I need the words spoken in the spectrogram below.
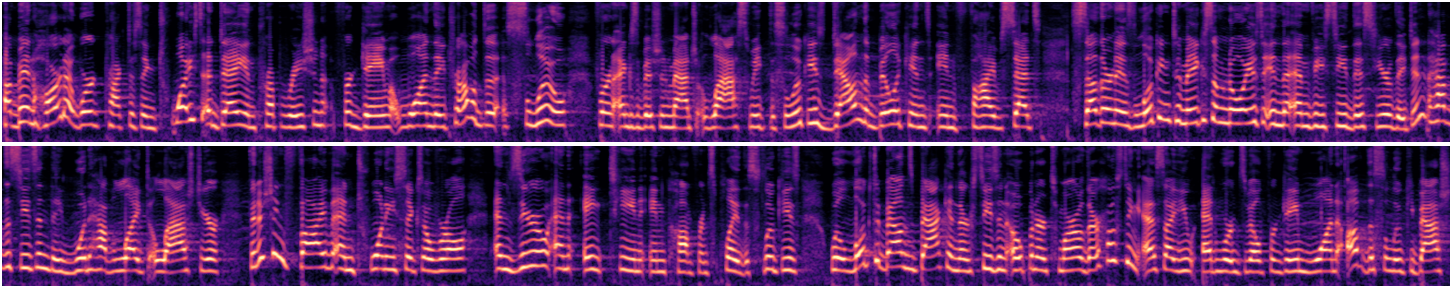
have been hard at work practicing twice a day in preparation for game one. They traveled to SLU for an exhibition match last week. The Salukis down the Billikens in five sets. Southern is looking to make some noise in the MVC this year. They didn't have the season they would have liked last year. Finished finishing 5 and 26 overall and 0 and 18 in conference play. The Salukis will look to bounce back in their season opener tomorrow. They're hosting SIU Edwardsville for game one of the Saluki Bash.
